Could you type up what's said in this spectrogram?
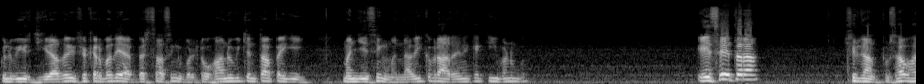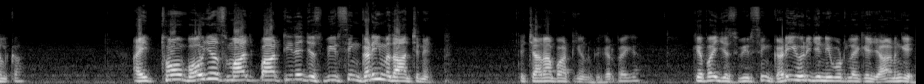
ਕੁਲਵੀਰ ਜੀਰਾ ਦਾ ਵੀ ਫਿਕਰ ਵਧਿਆ, ਬਿਰਸਾ ਸਿੰਘ ਬਲਟੋਹਾ ਨੂੰ ਵੀ ਚਿੰਤਾ ਪੈ ਗਈ, ਮਨਜੀਤ ਸਿੰਘ ਮੰਨਾ ਵੀ ਘਬਰਾ ਰਹੇ ਨੇ ਕਿ ਕੀ ਬਣੂਗਾ। ਇਸੇ ਤਰ੍ਹਾਂ ਸ਼੍ਰੀ ਅਨੰਦਪੁਰ ਸਾਹਿਬ ਹਲਕਾ। ਇੱਥੋਂ ਬਹੁਜਨ ਸਮਾਜ ਪਾਰਟੀ ਦੇ ਜਸਵੀਰ ਸਿੰਘ ਗੜੀ ਮੈਦਾਨ 'ਚ ਨੇ ਤੇ ਚਾਰਾਂ ਪਾਰਟੀਆਂ ਨੂੰ ਫਿਕਰ ਪੈ ਗਿਆ ਕਿ ਭਾਈ ਜਸਵੀਰ ਸਿੰਘ ਗੜੀ ਹੋਰੀ ਜਿੰਨੀ ਵੋਟ ਲੈ ਕੇ ਜਾਣਗੇ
